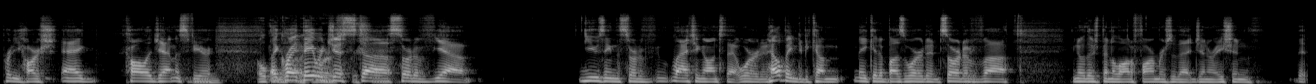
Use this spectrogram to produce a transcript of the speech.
pretty harsh ag college atmosphere. Opened Like right, they were just sure. uh, sort of yeah using the sort of latching onto that word and helping to become make it a buzzword and sort of uh, you know there's been a lot of farmers of that generation that,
